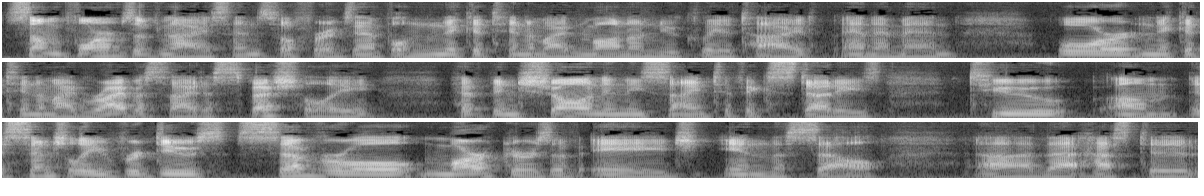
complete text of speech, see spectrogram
some forms of niacin, so for example, nicotinamide mononucleotide, NMN, or nicotinamide riboside especially, have been shown in these scientific studies to um, essentially reduce several markers of age in the cell. Uh, that has to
